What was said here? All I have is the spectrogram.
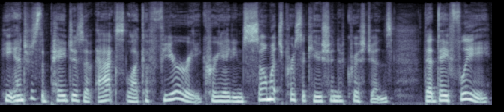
He enters the pages of Acts like a fury, creating so much persecution of Christians that they flee.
